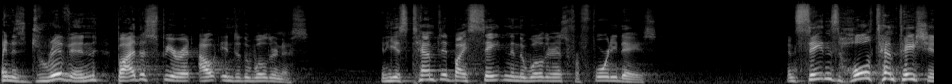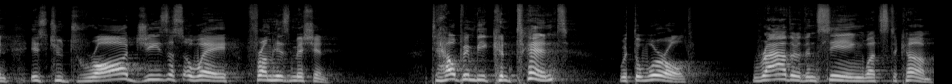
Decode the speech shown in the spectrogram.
and is driven by the Spirit out into the wilderness. And he is tempted by Satan in the wilderness for 40 days. And Satan's whole temptation is to draw Jesus away from his mission, to help him be content with the world rather than seeing what's to come.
